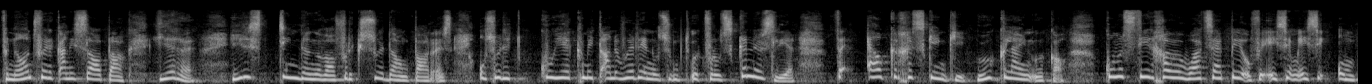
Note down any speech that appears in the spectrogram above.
Vanaand voor ek aan die slaap raak, Here, hier is 10 dinge waarvoor ek so dankbaar is. Ons moet dit kweek met ander woorde en ons moet ook vir ons kinders leer vir elke geskenkie, hoe klein ook al. Kom ons stuur gou 'n WhatsAppie of 'n SMSie om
